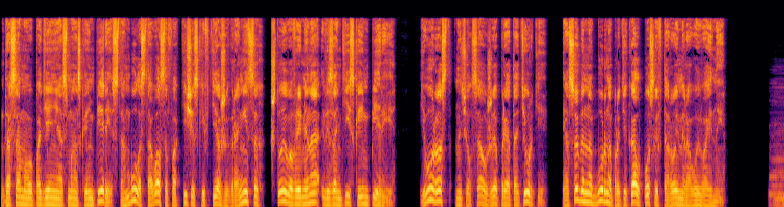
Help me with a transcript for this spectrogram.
До самого падения Османской империи Стамбул оставался фактически в тех же границах, что и во времена Византийской империи. Его рост начался уже при Ататюрке и особенно бурно протекал после Второй мировой войны. Thank you.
